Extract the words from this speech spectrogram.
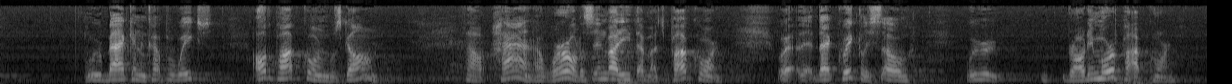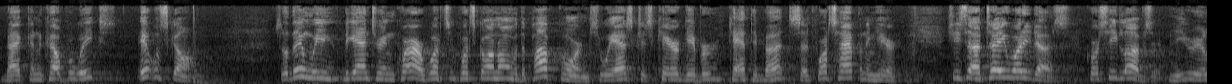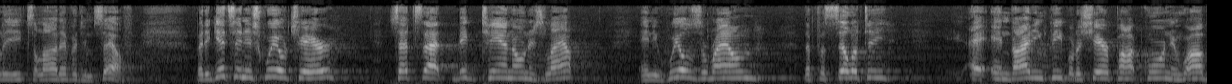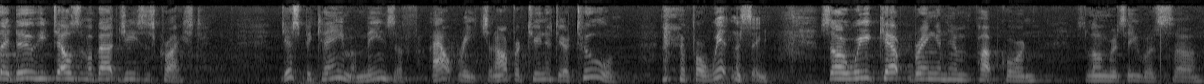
We were back in a couple of weeks. All the popcorn was gone. I thought, how in the world does anybody eat that much popcorn well, that quickly? So we were, brought him more popcorn. Back in a couple of weeks, it was gone. So then we began to inquire what's, what's going on with the popcorn. So we asked his caregiver, Kathy Butt, said, What's happening here? She said, I'll tell you what he does. Of course, he loves it. He really eats a lot of it himself. But he gets in his wheelchair sets that big tin on his lap, and he wheels around the facility inviting people to share popcorn, and while they do, he tells them about Jesus Christ. Just became a means of outreach, an opportunity, a tool for witnessing. So we kept bringing him popcorn as long as he was uh,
